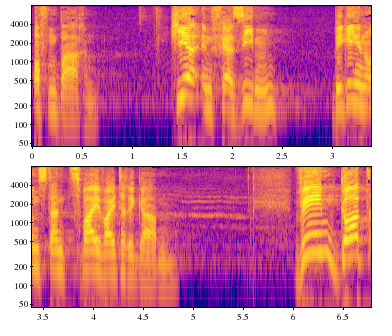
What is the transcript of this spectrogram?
offenbaren. Hier in Vers 7 begegnen uns dann zwei weitere Gaben. Wem Gott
